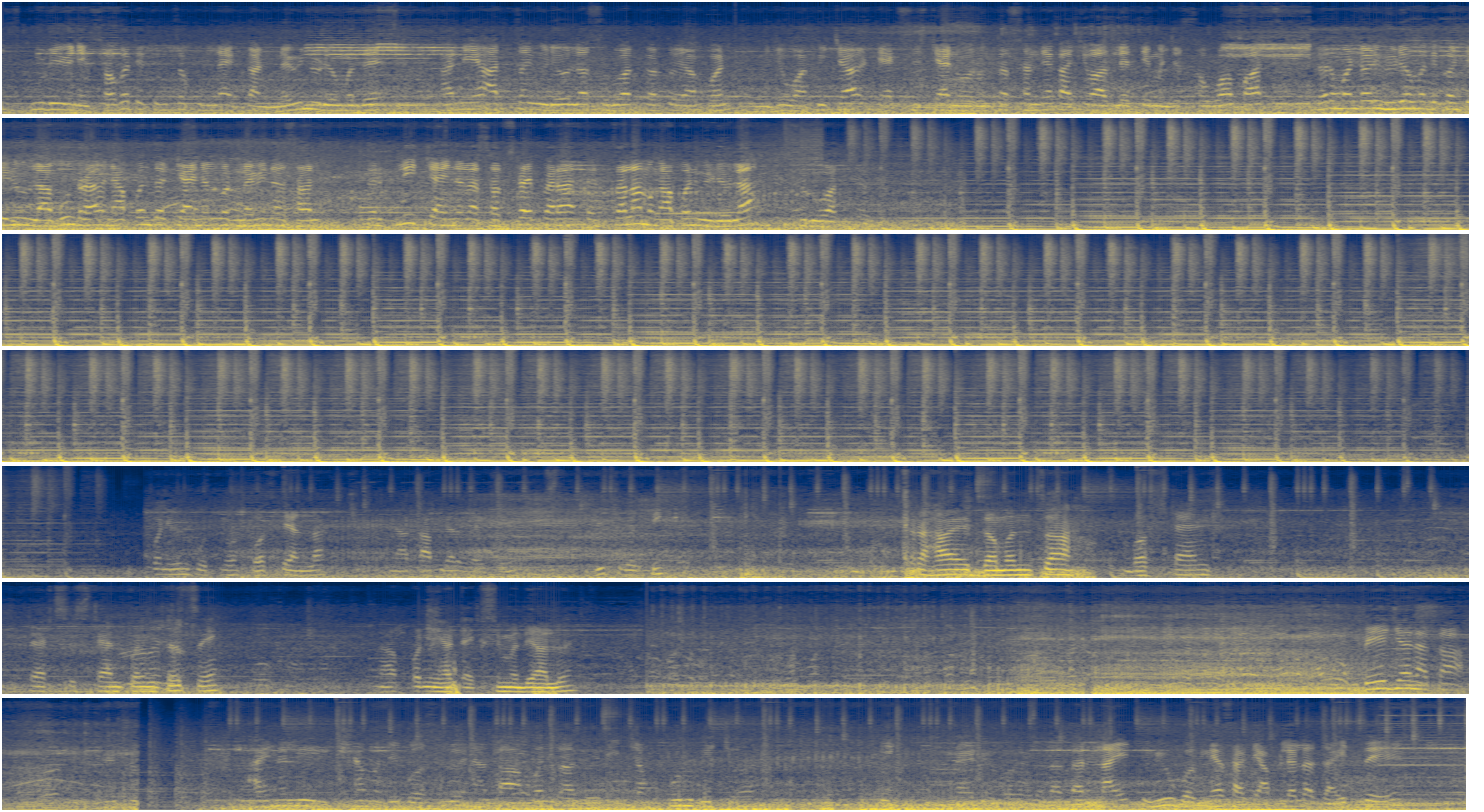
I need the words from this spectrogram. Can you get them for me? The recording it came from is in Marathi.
गुड इव्हिनिंग स्वागत आहे तुमचं पुन्हा एकदा नवीन व्हिडिओमध्ये. आणि आजचा व्हिडिओला सुरुवात करतोय आपण म्हणजे वापीच्या टॅक्सी स्टँडवरून. तर संध्याकाळचे वाजले ते म्हणजे सव्वा पाच. तर मंडळी व्हिडिओमध्ये कंटिन्यू लागून राहा. आणि आपण जर चॅनलवर नवीन असाल तर प्लीज चॅनलला सबस्क्राईब करा. तर चला मग आपण व्हिडिओला सुरुवात करू. आपण येऊन पोचलो बस स्टँडला. आणि आता आपल्याला जायचं आहे बीचवरती. तर हा आहे दमनचा बस स्टँड. टॅक्सी स्टँड पण इथंच आहे. आपण ह्या टॅक्सीमध्ये आलो आहे बेजन आता. फायनली रिक्षामध्ये बसलो ना आता आपण जातो जातोय चंपूर बीचवर आता नाईट व्ह्यू बघण्यासाठी आपल्याला जायचं आहे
